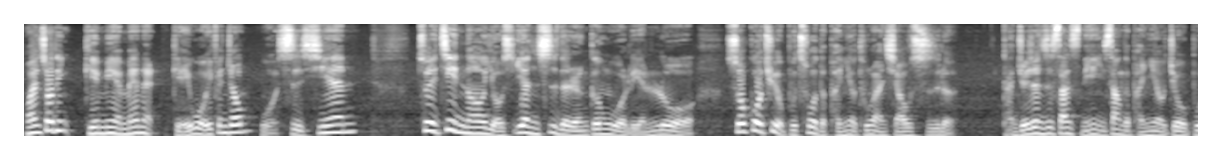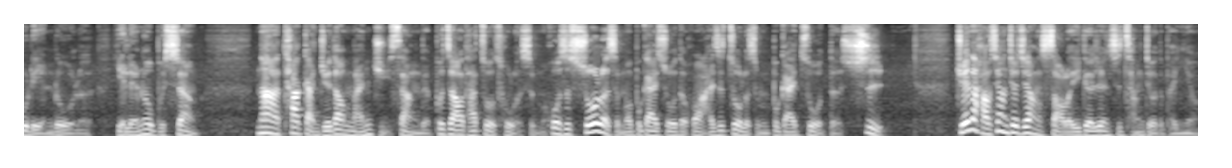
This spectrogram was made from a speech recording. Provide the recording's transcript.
欢迎收听，Give me a minute，给我一分钟，我是西恩。最近呢，有认识的人跟我联络，说过去有不错的朋友突然消失了，感觉认识三十年以上的朋友就不联络了，也联络不上。那他感觉到蛮沮丧的，不知道他做错了什么，或是说了什么不该说的话，还是做了什么不该做的事，觉得好像就这样少了一个认识长久的朋友。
